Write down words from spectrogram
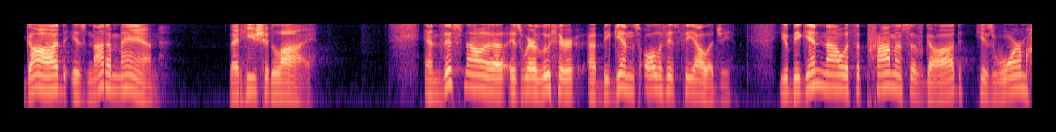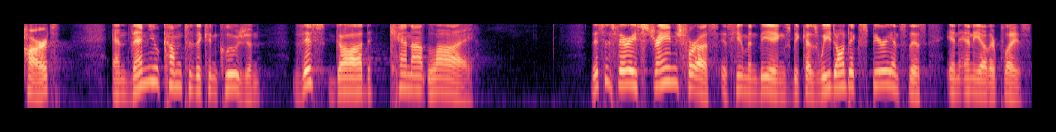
God is not a man that he should lie. And this now uh, is where Luther uh, begins all of his theology. You begin now with the promise of God, his warm heart, and then you come to the conclusion this God cannot lie. This is very strange for us as human beings because we don't experience this in any other place.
